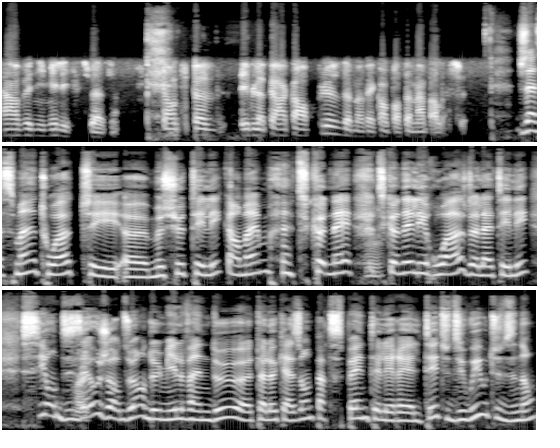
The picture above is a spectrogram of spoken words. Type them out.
envenimer les situations. Donc, ils peuvent développer encore plus de mauvais comportements par la suite. Jasmin, toi, tu es euh, monsieur télé quand même. tu connais tu connais les rouages de la télé. Si on disait Ouais. aujourd'hui, en 2022, tu as l'occasion de participer à une télé-réalité, tu dis oui ou tu dis non?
